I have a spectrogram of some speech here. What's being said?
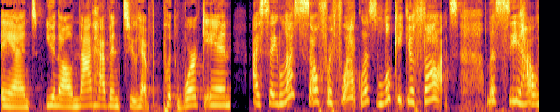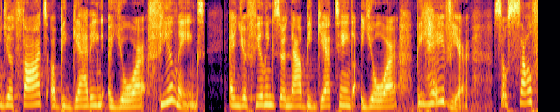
and, you know, not having to have put work in? I say, let's self reflect. Let's look at your thoughts. Let's see how your thoughts are begetting your feelings, and your feelings are now begetting your behavior. So, self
